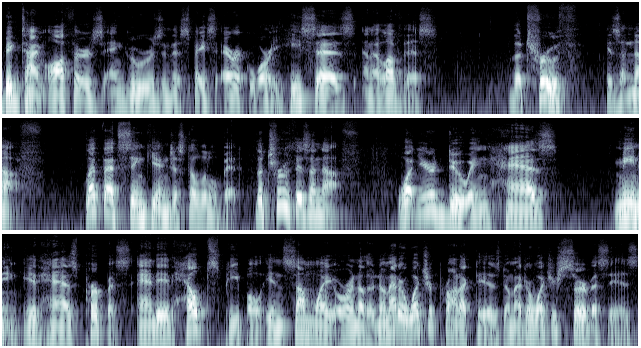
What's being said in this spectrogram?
big time authors and gurus in this space, Eric Worre, he says, and I love this the truth is enough. Let that sink in just a little bit. The truth is enough. What you're doing has meaning, it has purpose, and it helps people in some way or another. No matter what your product is, no matter what your service is,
